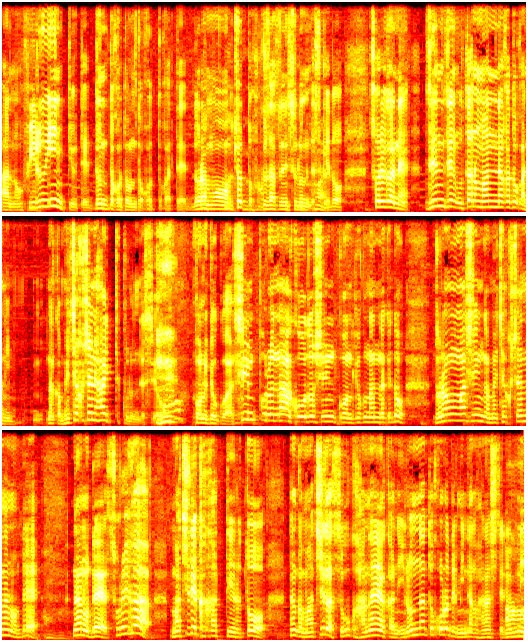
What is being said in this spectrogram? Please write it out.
あのフィルインって言ってドンとこドンとことかってドラムをちょっと複雑にするんですけど、それがね全然歌の真ん中とかになんかめちゃくちゃに入ってくるんですよ、この曲は。シンプルなコード進行の曲なんだけどドラムマシンがめちゃくちゃなので、なのでそれが街でかかっているとなんか街がすごく華やかにいろんなところでみんなが話してるように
